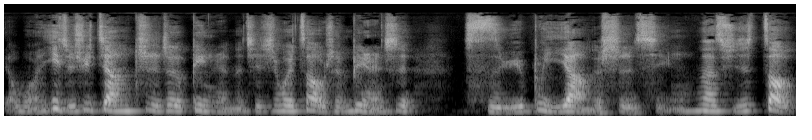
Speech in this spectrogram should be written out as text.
我们一直去降治这个病人呢，其实会造成病人是。死于不一样的事情，那其实造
